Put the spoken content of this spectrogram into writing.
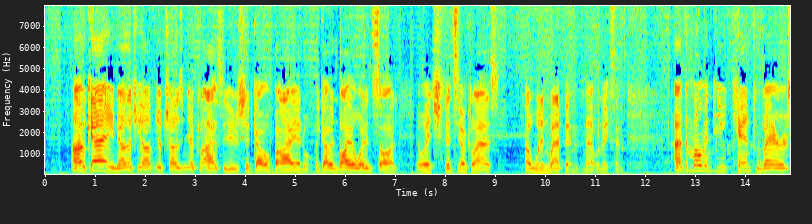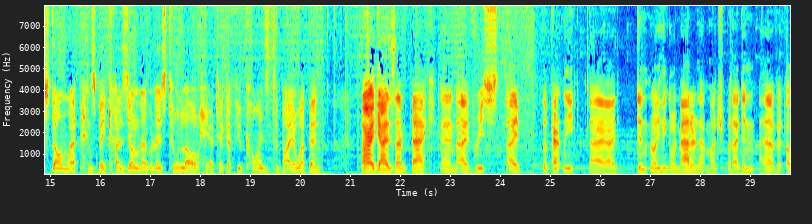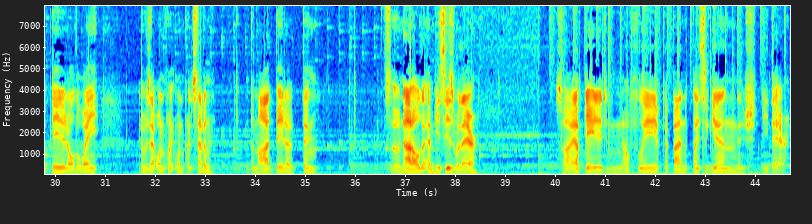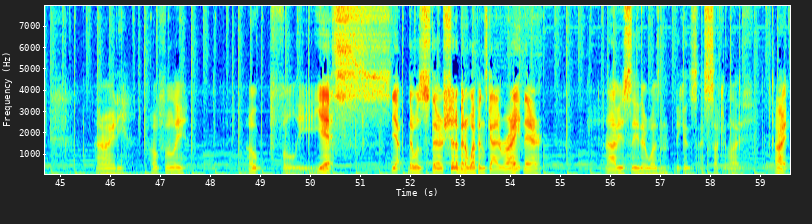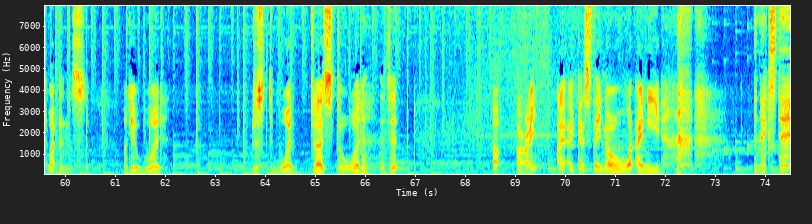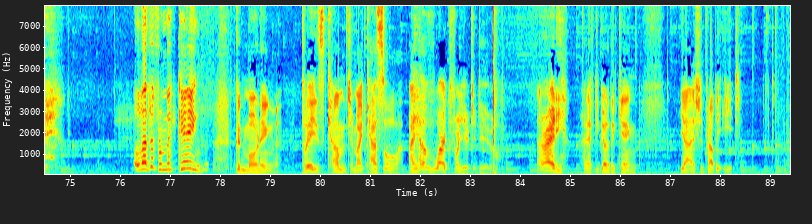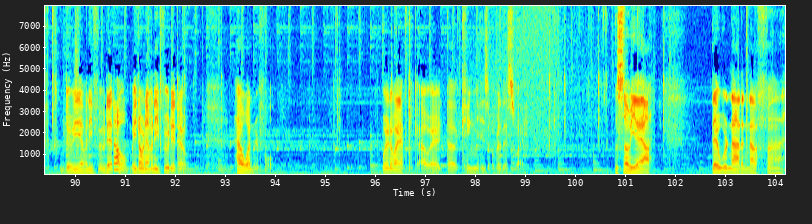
Okay, now that you have your chosen your class, you should go buy and go and buy a wooden sword, which fits your class. A wooden weapon. That would make sense. At the moment, you can't wear stone weapons because your level is too low. Here, take a few coins to buy a weapon. Alright guys, I'm back, and I've reached, I've apparently, I, I didn't really think it would matter that much, but I didn't have it updated all the way. It was at 1.1.7, the mod beta thing. So not all the NPCs were there. So I updated, and hopefully if I find the place again, they should be there. Alrighty. Hopefully. Hopefully. Yes! Yeah, there was, there should have been a weapons guy right there. And obviously there wasn't, because I suck at life. Alright, weapons. Okay, wood. Just wood. Just wood. That's it. Oh, alright. I, I guess they know what I need. the next day. A letter from the king! Good morning. Please come to my castle. I have work for you to do. Alrighty. I have to go to the king. Yeah, I should probably eat. Do we have any food at home? We don't have any food at home. How wonderful. Where do I have to go? Right, the king is over this way. So yeah, there were not enough, uh,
